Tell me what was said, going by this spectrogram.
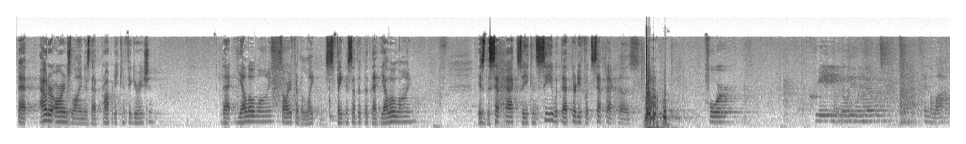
That outer orange line is that property configuration. That yellow line, sorry for the light faintness of it, but that yellow line is the setback, so you can see what that 30-foot setback does for creating a building window in the lot.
